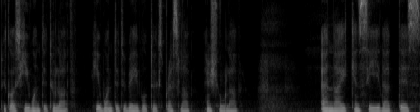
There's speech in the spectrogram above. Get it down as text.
because he wanted to love. He wanted to be able to express love and show love. And I can see that this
